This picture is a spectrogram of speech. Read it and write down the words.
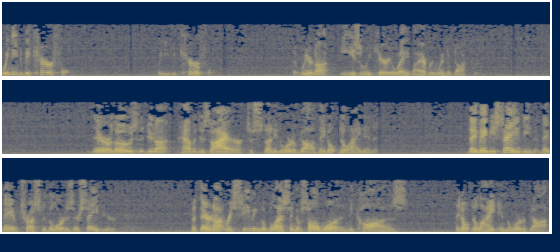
we need to be careful. We need to be careful that we are not easily carried away by every wind of doctrine. There are those that do not have a desire to study the Word of God. They don't delight in it. They may be saved even. They may have trusted the Lord as their Savior. But they're not receiving the blessing of Psalm 1 because they don't delight in the Word of God.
